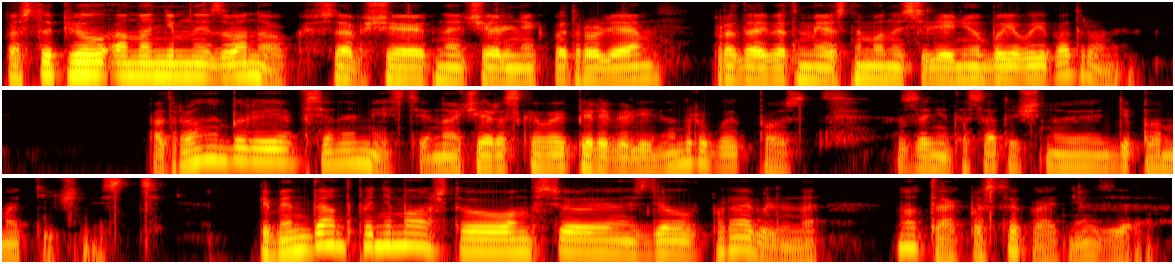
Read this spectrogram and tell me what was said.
Поступил анонимный звонок, сообщает начальник патруля, продает местному населению боевые патроны. Патроны были все на месте, но Черского перевели на другой пост за недостаточную дипломатичность. Комендант понимал, что он все сделал правильно — но так поступать нельзя.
